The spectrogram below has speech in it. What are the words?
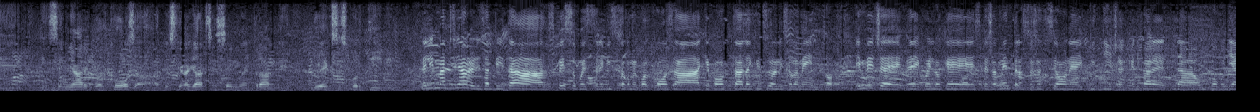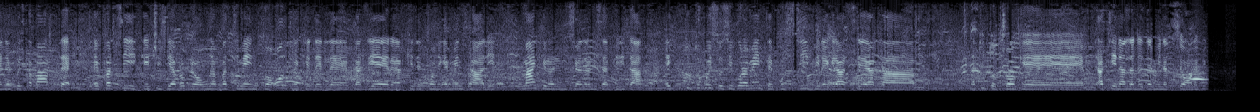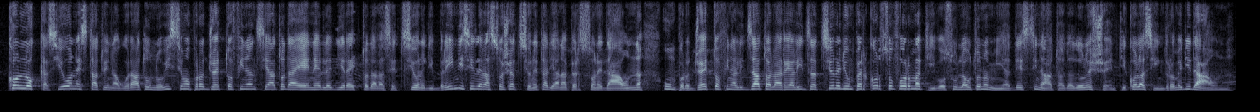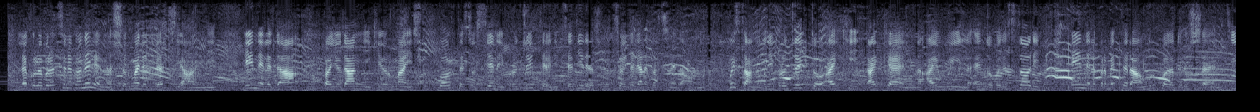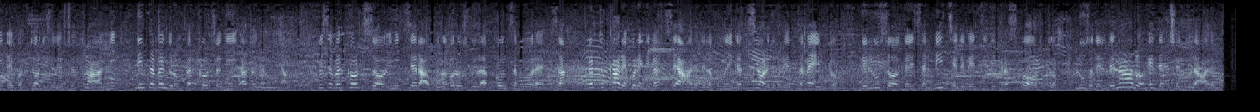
insegnare qualcosa a questi ragazzi essendo entrambi due ex sportivi Nell'immaginario la disabilità spesso può essere visto come qualcosa che porta alla chiusura e all'isolamento, invece è quello che specialmente l'associazione IPD cerca di fare da un poco di anni a questa parte è far sì che ci sia proprio un abbattimento oltre che delle barriere architettoniche e mentali, ma anche una riduzione della disabilità e tutto questo sicuramente è possibile grazie alla, a tutto ciò che attiene alla determinazione. Con l'occasione è stato inaugurato un nuovissimo progetto finanziato da Enel diretto dalla sezione di Brindisi dell'Associazione Italiana Persone Down, un progetto finalizzato alla realizzazione di un percorso formativo sull'autonomia destinato ad adolescenti con la sindrome di Down. La collaborazione con Enel nasce ormai da diversi anni. Enel da un paio d'anni che ormai supporta e sostiene i progetti e le iniziative dell'Associazione Italiana Persone Down. Quest'anno con il progetto I, Can, I Will and Open Story Enel permetterà a un gruppo piccoli adolescenti dai 14 ai 18 anni di intraprendere un percorso di autonomia. Questo percorso inizierà con un lavoro sulla consapevolezza per toccare poi le diverse aree della comunicazione, dell'orientamento, dell'uso dei servizi e dei mezzi di trasporto, l'uso del denaro e del cellulare.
